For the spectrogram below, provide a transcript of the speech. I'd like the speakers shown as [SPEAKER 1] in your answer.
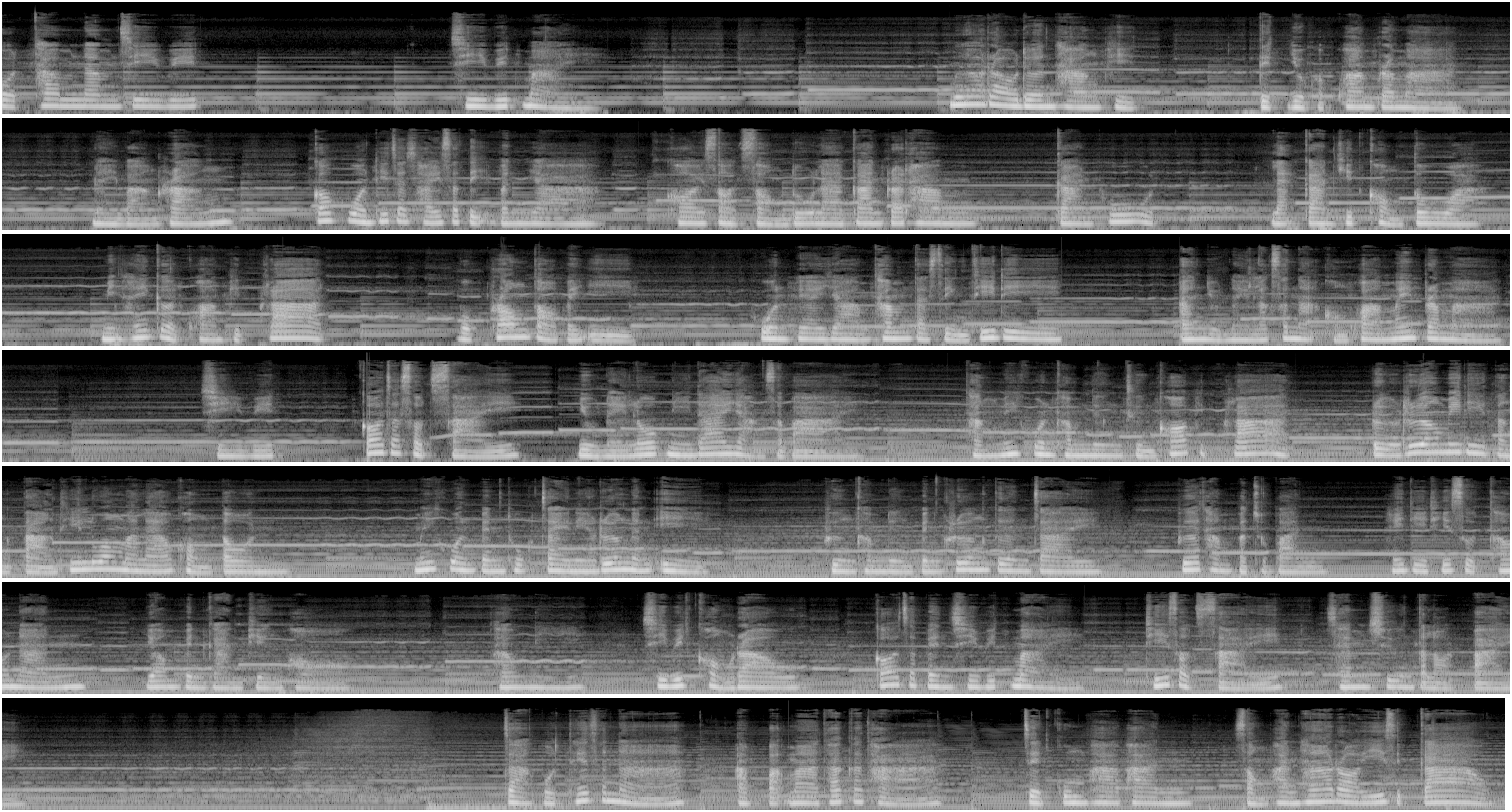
[SPEAKER 1] บทธรรมนำชีวิต ชีวิตใหม่ เมื่อเราเดินทางผิด ติดอยู่กับความประมาท ในบางครั้ง ก็ควรที่จะใช้สติปัญญา คอยสอดส่องดูแลการกระทำการพูด และการคิดของตัว มิให้เกิดความผิดพลาด บกพร่องต่อไปอีก ควรพยายามทำแต่สิ่งที่ดี อันอยู่ในลักษณะของความไม่ประมาท ชีวิตก็จะสดใสอยู่ในโลกนี้ได้อย่างสบาย ทั้งไม่ควรคำนึงถึงข้อผิดพลาด หรือเรื่องไม่ดีต่างๆที่ล่วงมาแล้วของตน ไม่ควรเป็นทุกข์ใจในเรื่องนั้นอีก พึงคำนึงเป็นเครื่องเตือนใจ เพื่อทำปัจจุบันให้ดีที่สุดเท่านั้น ย่อมเป็นการเพียงพอ เท่านี้ชีวิตของเราก็จะเป็นชีวิตใหม่ ที่สดใสแช่มชื่นตลอดไป จากบทเทศนา อัปปมาทกถา 7 กุมภาพันธ์ 2529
